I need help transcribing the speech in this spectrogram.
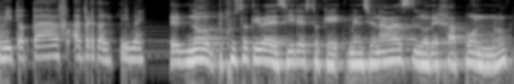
Mi papá, ah, perdón, dime. Eh, no, justo te iba a decir esto, que mencionabas lo de Japón, ¿no?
